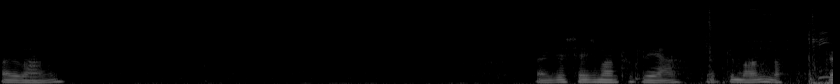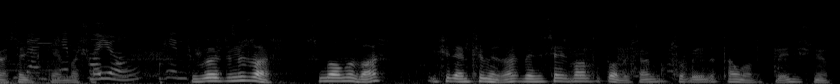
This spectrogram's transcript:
Hadi bakalım. Bence Sage mantıklı ya. Bekleyin bakalım da. Sage diyeyim boş mu? Şu gözümüz var. Smoke'umuz var. İki de entimiz var. Bence Sage mantıklı olur. Şu an çok iyi bir tam olduk diye düşünüyorum.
